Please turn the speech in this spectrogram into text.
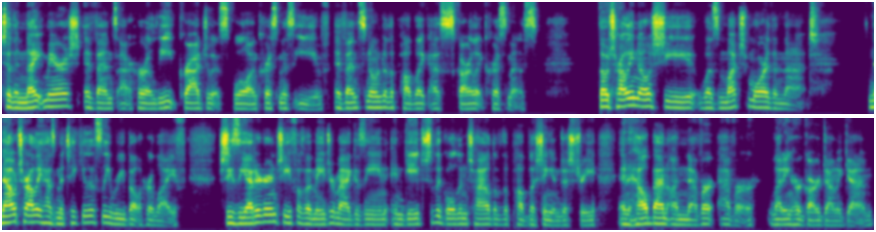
to the nightmarish events at her elite graduate school on Christmas Eve, events known to the public as Scarlet Christmas. Though Charlie knows she was much more than that. Now, Charlie has meticulously rebuilt her life. She's the editor in chief of a major magazine, engaged to the golden child of the publishing industry, and hell bent on never, ever letting her guard down again.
